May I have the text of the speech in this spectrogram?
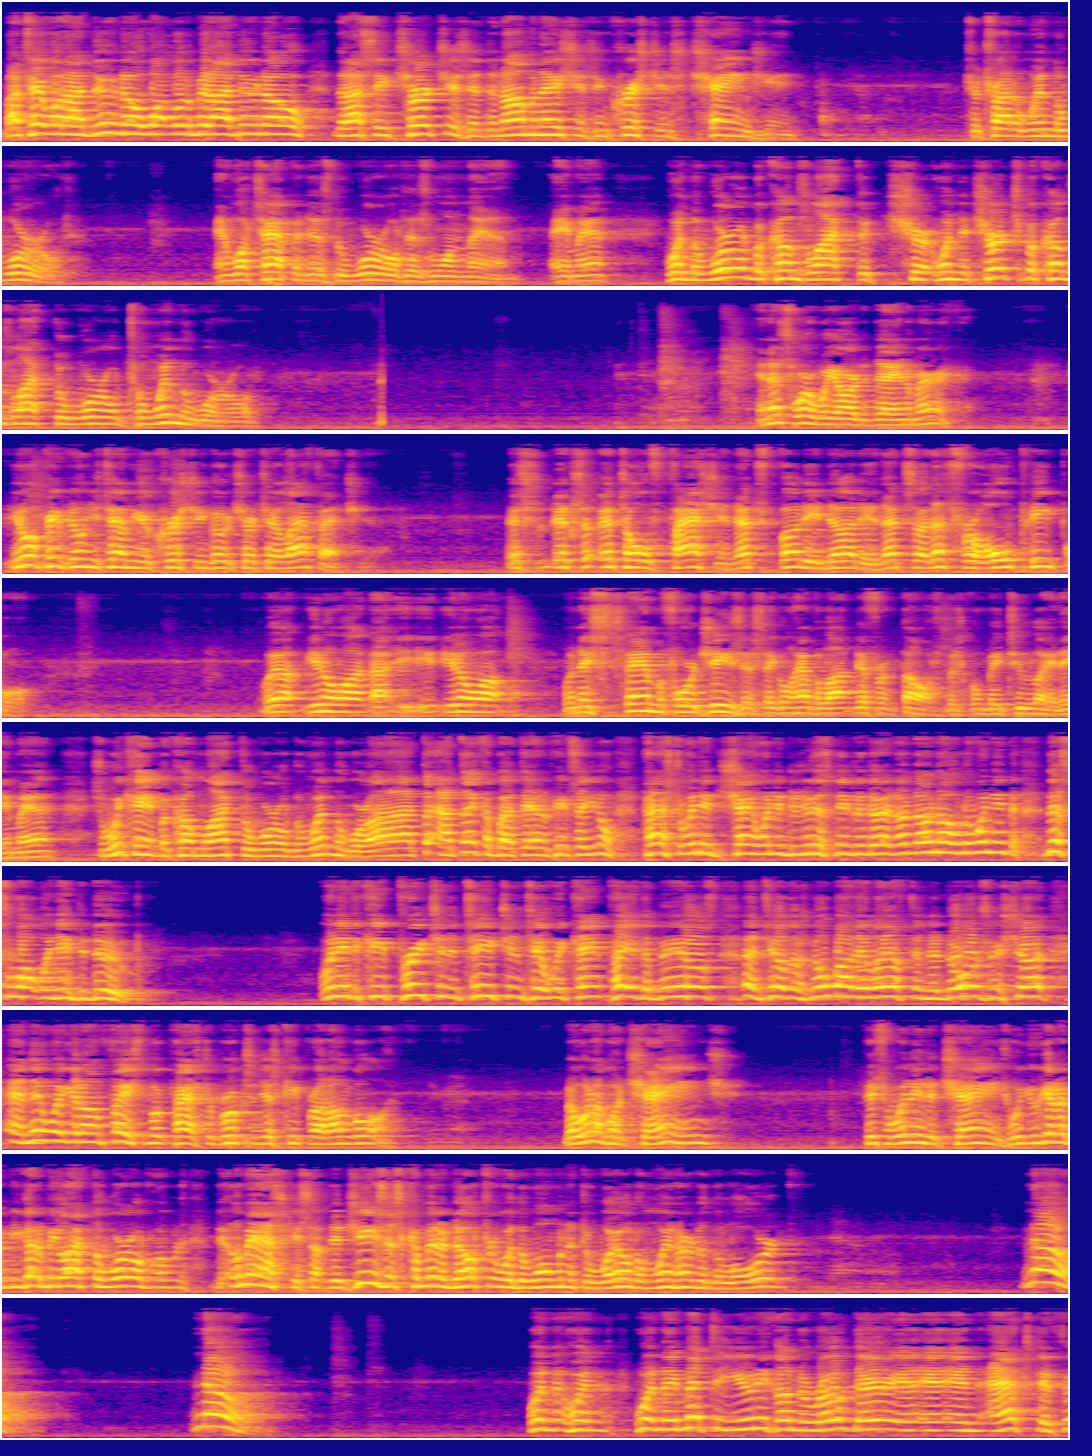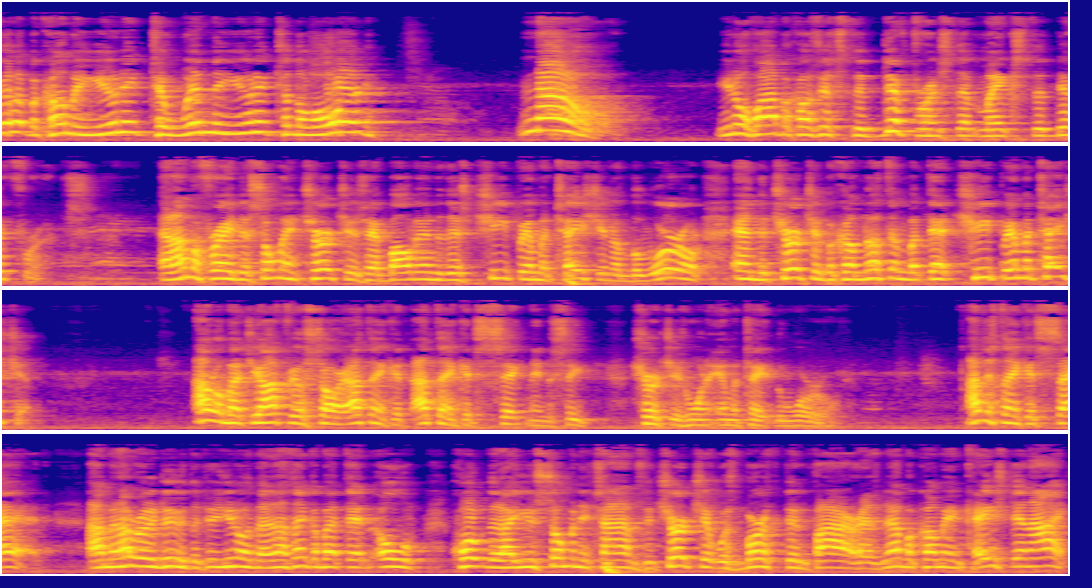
But I tell you what I do know, what little bit I do know, that I see churches and denominations and Christians changing to try to win the world. And what's happened is the world has won them. Amen. When the world becomes like the church, when the church becomes like the world to win the world, and that's where we are today in America. You know what people do when you tell them you're a Christian, go to church, they laugh at you. It's, it's, it's old fashioned. That's fuddy duddy. That's, uh, that's for old people. Well, you know what? I, you, know what? When they stand before Jesus, they're going to have a lot different thoughts, but it's going to be too late. Amen? So we can't become like the world to win the world. I, th- I think about that, and people say, you know, Pastor, we need to change, we need to do this, need to do that. No, no, no, no we need to, this is what we need to do. We need to keep preaching and teaching until we can't pay the bills, until there's nobody left and the doors are shut, and then we get on Facebook, Pastor Brooks, and just keep right on going. But we're not going to change. People, we need to change. We, you got to be like the world. Let me ask you something. Did Jesus commit adultery with the woman at the well to win her to the Lord? No. When, when, when they met the eunuch on the road there in, in, in Acts, did Philip become a eunuch to win the eunuch to the Lord? No. You know why? Because it's the difference that makes the difference. And I'm afraid that so many churches have bought into this cheap imitation of the world, and the church has become nothing but that cheap imitation. I don't know about you, I feel sorry. I think, it, I think it's sickening to see churches want to imitate the world. I just think it's sad. I mean, I really do. You know, and I think about that old quote that I use so many times: "The church that was birthed in fire has now become encased in ice."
